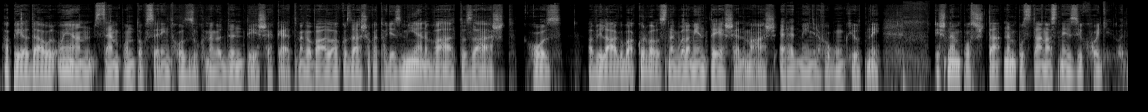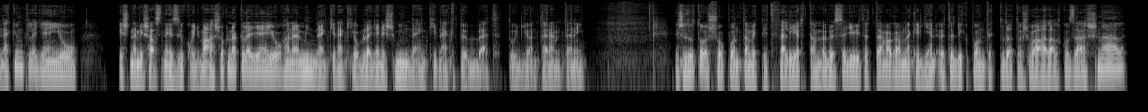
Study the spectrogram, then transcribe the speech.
ha például olyan szempontok szerint hozzuk meg a döntéseket, meg a vállalkozásokat, hogy ez milyen változást hoz a világba, akkor valószínűleg valamilyen teljesen más eredményre fogunk jutni. És nem, pusztán, nem pusztán azt nézzük, hogy, hogy nekünk legyen jó, és nem is azt nézzük, hogy másoknak legyen jó, hanem mindenkinek jobb legyen, és mindenkinek többet tudjon teremteni. És az utolsó pont, amit itt felírtam, meg összegyűjtöttem magamnak, egy ilyen ötödik pont egy tudatos vállalkozásnál,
